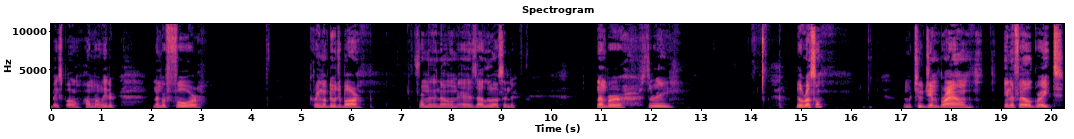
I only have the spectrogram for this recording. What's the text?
baseball home run leader. Number four, Kareem Abdul Jabbar, formerly known as uh, Lou Alcindor. Number three, Bill Russell. Number two, Jim Brown, NFL great.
